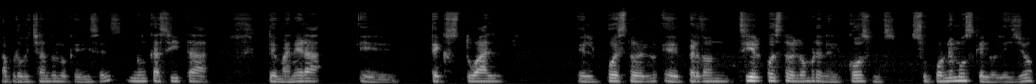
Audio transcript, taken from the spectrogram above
aprovechando lo que dices, nunca cita de manera eh, textual el puesto del, eh, perdón, sí, el puesto del hombre en el cosmos. Suponemos que lo leyó,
